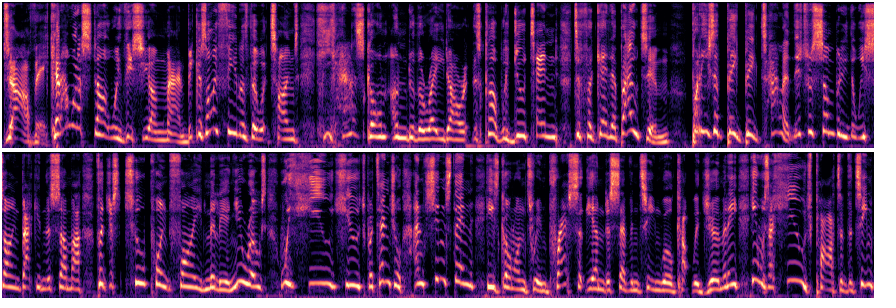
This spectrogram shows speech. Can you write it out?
Darvich. And I want to start with this young man because I feel as though at times he has gone under the radar at this club. We do tend to forget about him, but he's a big, big talent. This was somebody that we signed back in the summer for just 2.5 million euros with huge, huge potential. And since then, he's gone on to impress at the under 17 World Cup with Germany. He was a huge part of the team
